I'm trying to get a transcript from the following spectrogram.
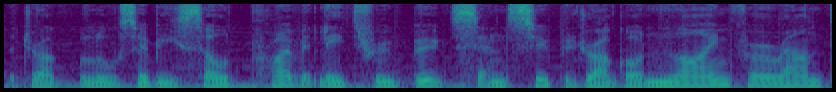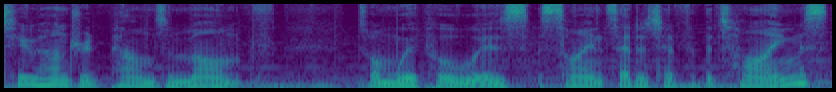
The drug will also be sold privately through Boots and Superdrug online for around £200 a month. Tom Whipple is science editor for The Times.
